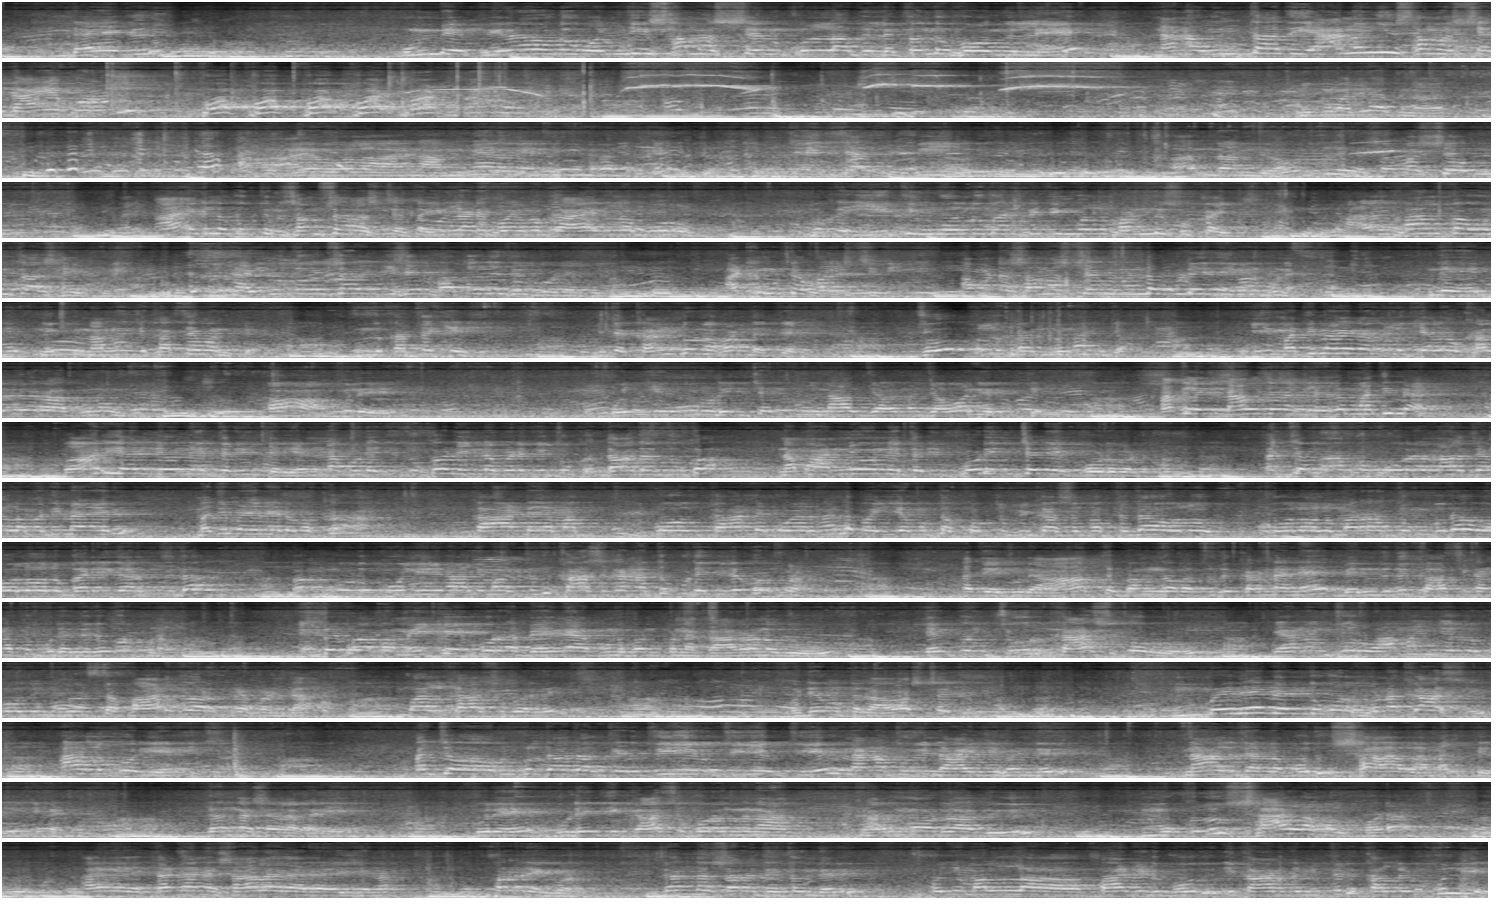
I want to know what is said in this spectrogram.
ಉಂಬೆ ಪಿರಾವುಡು ಒಂಜಿ ಸಮಸ್ಯೆನ್ ಕುಲ್ಲದಿಲ್ಲ ತಂದು ಹೋಗಿಲ್ಲೇ. ನನ್ನ ಉಂತಾದ ಯಾನೊಂಜಿ ಸಮಸ್ಯೆ ದಾಯ ಕೊರಡು ಪೊ- ಪೊ- ಪೊ- ಪೊ- ಪೊ. నీకు మధ్య ఆయన వాళ్ళ ఆయన సమస్య ఆయనలో కూర్చుని సంసార ఇల్లాడిపోయే ఒక పూర్వం ఒక ఈ తింగోళ్ళు కనిపి తింగోళ్ళు పండు సుక్కైచ్చు అల్ప అల్ప ఉంటా సైపుడే ఐదు నిమిషాలు కిసే బతలే తిరుగుడే అటువంటి పరిస్థితి అప్పట సమస్య ఉండ ಬಿಡೇದಿ ಅನ್ಕೊಂಡೆ ಅಂದ್ರೆ నీకు ನನ್ನ ಒಂದು ಕತೆ ಬಂತೆ ಒಂದು ಕತೆ ಕೇಳಿ ಮತ್ತೆ ಕಂಡುನ ಬಂಡತೆ ಜೋಕುಲು ಕಂಡುನ ಅಂಜ ಈ ಮದಿನಾಯಕರು ಕೆಲವು ಕಲ್ವೆ ರಾಪುನು ಇಂಚು ಹಾ ತುಲೆ ಒಂಜಿ ಊರು ಡಿಂಚಲಿ ಒಂದು ನಾಲ್ಕು ಜನ ಜವಾನ್ ಇರುತ್ತೆ ಅಕ್ಲಿಗೆ ನಾಲ್ಕು ಜನ ಮದಿಮೆ ಬಾರಿ ಅನ್ಯೋನ್ಯ ತೆರೀತಾರೆ. ಎನ್ನ ಬಿಡದಿ ತುಕ ನಿನ್ನ ಬಿಡದಿ ತುಕ ದಾದ ತುಕ ನಮ್ಮ ಅನ್ಯೋನ್ಯ ತೆರಿ ಪೋಡಿ ಇಂಚನೆ ಪೋಡುಗಡು ಅಂಚ ಪಾಪ ಪೂರ ನಾಲ್ಕು ಜನಲ ಮದಿಮಾಯರು ಮದಿಮಾಯ ನೆಡುವಕ್ಕ ಕಾಂಡೆ ಮತ್ತೆ ಕಾಂಡೆ ಪೋಯರ್ಗಂಡ ಬೈಯ ಮುಟ್ಟ ಕೊಟ್ಟು ಪಿಕಾಸ ಬತ್ತದ ಅವಳು ಓಲೋಲು ಮರ ತುಂಬುದ ಓಲೋಲು ಬರಿಗರ್ತದ ಬಂಗೋಡು ಕೂಲಿ ನಾಲಿ ಮಾಡ್ತದ ಕಾಸು ಕಣ್ಣತ್ತು ಬುಡದಿರ ಕೊಡ್ಪಣ ಅದೇ ತುಡಿ ಆತ ಬಂಗ ಬತ್ತದ ಕಂಡನೆ ಬೆಂದದ ಕಾಸು ಕಣ್ಣತ್ತು ಬುಡದಿರ ಕೊಡ್ಪಣ ಪಾಪ ಮೈಕೈ ಪೂರ ಬೇನೆ ಹಾಕೊಂಡು ಬಂದ್ಕೊಂಡ ಕಾರಣದು ఇంకొంచెం చూరు కాసుకోరు ఏమైనా చూరు వామన్ చెల్లు పోదు చూస్తే భారద్వార ప్రపంట ఉమ్మాలు కాసుకోర్రి ఉదయం ఉంటుంది అవస్థ ఉమ్మైనే పెట్టుకోరు గుణకాసి. వాళ్ళు కొరి అని. మంచిగా ఉంకులు దాదాలు తీరు తీయరు తీయరు తీయరు. నన్న తూయండి ఆయుజండి నాలుగు జన్ల పోదు సాలమని తిరిగి గంగశాల పరి ಕುರೆ ಗುಡೇತಿ ಕಾಸು ಕೊರಂದನ ಕರ್ಮೋಡ್ರಾದ ಮುಕ್ಲು ಸಾಲ ಮಲ್ಕೊಡ ಅಯ್ಯ ಕಣ್ಣ ಸಾಲಗಾರ ಐಜನ ಪರ್ರೆ ಕೊಡ ಗಂಧ ಸರ ತಂದೇರಿ. ಕೊಂಚ ಮಲ್ಲ ಪಾಡಿಡ್ಬೋದು ಈ ಕಾಡದ ಮಿತ್ರ ಕಲ್ಲಡು ಕುಲ್ಲಿ.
